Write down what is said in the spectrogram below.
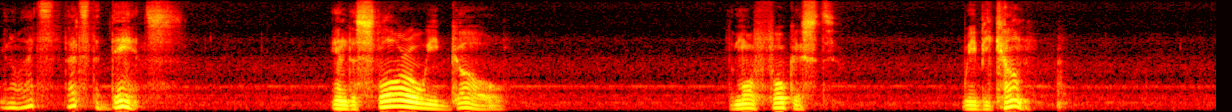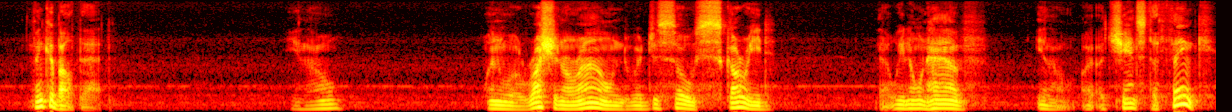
You know, that's, that's the dance. And the slower we go, the more focused we become. Think about that. You know, when we're rushing around, we're just so scurried that we don't have, you know, a, a chance to think.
